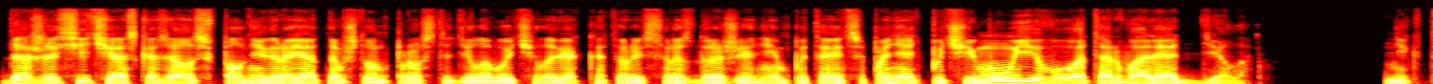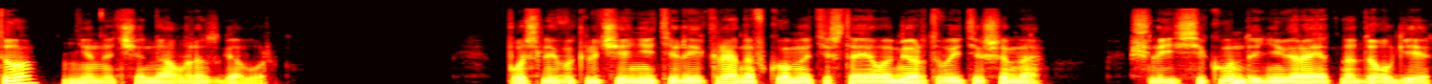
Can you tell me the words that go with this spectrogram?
Даже сейчас казалось вполне вероятным, что он просто деловой человек, который с раздражением пытается понять, почему его оторвали от дела. Никто не начинал разговор. После выключения телеэкрана в комнате стояла мертвая тишина. Шли секунды, невероятно долгие.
